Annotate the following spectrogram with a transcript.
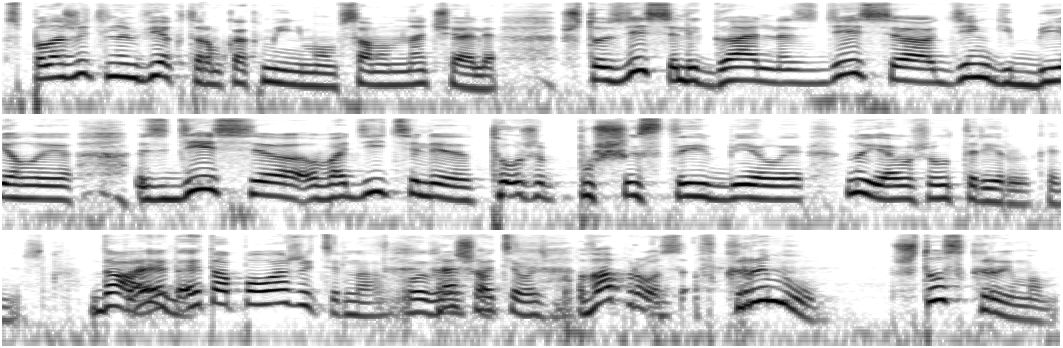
С положительным вектором, как минимум, в самом начале. Что здесь легально, здесь э, деньги белые, здесь э, водители тоже пушистые белые. Ну, я уже утрирую, конечно. Да, это, это положительно. Хорошо. Хотелось бы. Вопрос. В Крыму что с Крымом?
